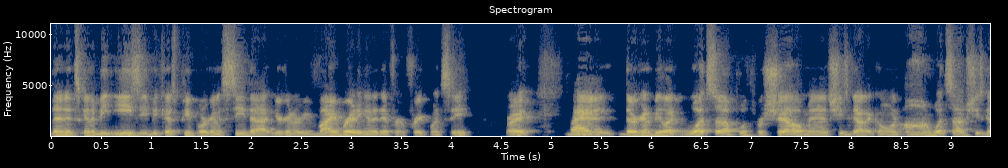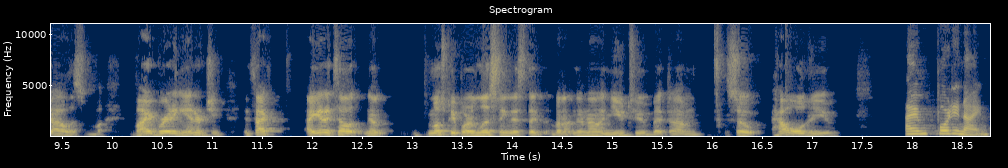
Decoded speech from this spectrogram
then it's going to be easy because people are going to see that you're going to be vibrating at a different frequency right? right. And they're going to be like what's up with rochelle man? She's got it going on. What's up? She's got all this vibrating energy. In fact i got to tell you know most people are listening to this but they're not on youtube but um so how old are you? I'm 49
